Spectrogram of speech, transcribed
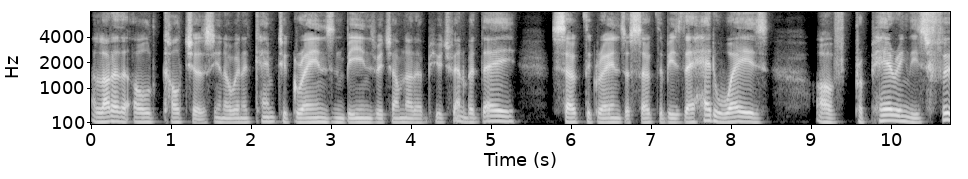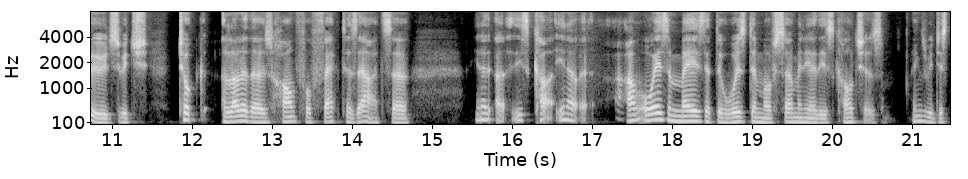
a lot of the old cultures, you know, when it came to grains and beans, which I'm not a huge fan but they soaked the grains or soaked the beans. They had ways of preparing these foods which took a lot of those harmful factors out. So, you know, uh, these, you know, I'm always amazed at the wisdom of so many of these cultures, things we just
